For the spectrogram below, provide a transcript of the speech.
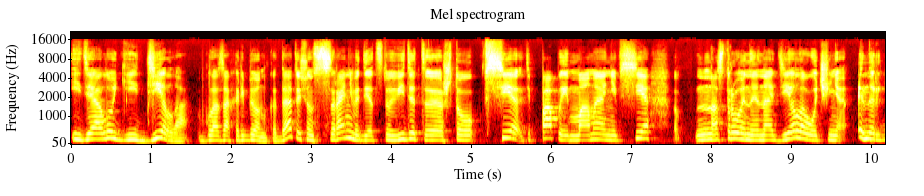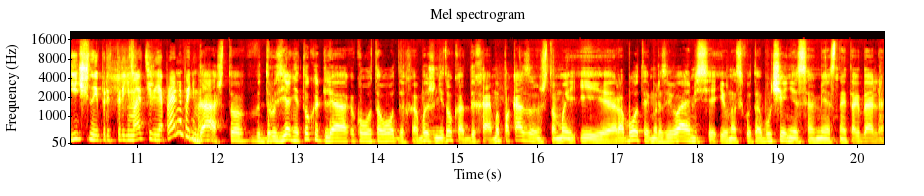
идеологии дела в глазах ребенка, да, то есть он с раннего детства видит, э, что все эти папы и мамы, они все настроенные на дело, очень энергичные предприниматели. Я правильно понимаю? Да, что друзья не только для какого-то отдыха. Мы же не только отдыхаем. Мы показываем, что мы и работаем, и развиваемся, и у нас какое-то обучение совместное и так далее.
